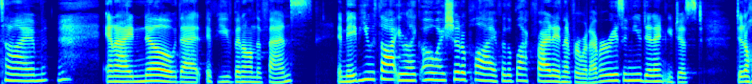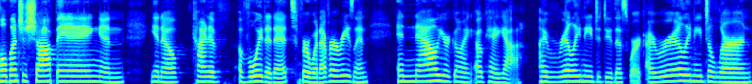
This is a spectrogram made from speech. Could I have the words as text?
time. And I know that if you've been on the fence and maybe you thought you were like, oh, I should apply for the Black Friday. And then for whatever reason you didn't, you just did a whole bunch of shopping and, you know, kind of avoided it for whatever reason. And now you're going, okay, yeah, I really need to do this work. I really need to learn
